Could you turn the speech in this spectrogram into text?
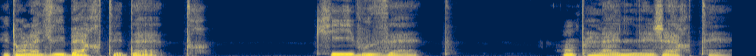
et dans la liberté d'être qui vous êtes en pleine légèreté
